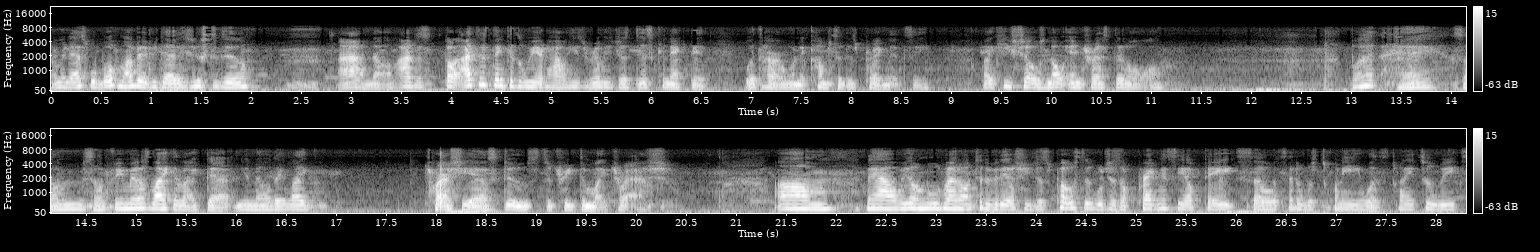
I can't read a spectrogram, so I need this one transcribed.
I mean, that's what both my baby daddies used to do. I don't know. I just thought, I just think it's weird how he's really just disconnected with her when it comes to this pregnancy. Like he shows no interest at all. But hey, some some females like it like that. You know, they like trashy ass dudes to treat them like trash. Um, now we're gonna move right on to the video she just posted, which is a pregnancy update. So it said it was 20, was 22 weeks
